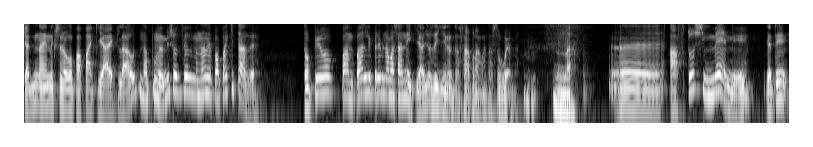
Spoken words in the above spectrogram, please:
και αντί να είναι ξέρω εγώ παπάκι iCloud να πούμε εμείς ότι θέλουμε να είναι παπάκι τάδε. Το οποίο πάμε πάλι πρέπει να μας ανήκει αλλιώς δεν γίνονται αυτά τα πράγματα στο web. Ναι. ε, αυτό σημαίνει γιατί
